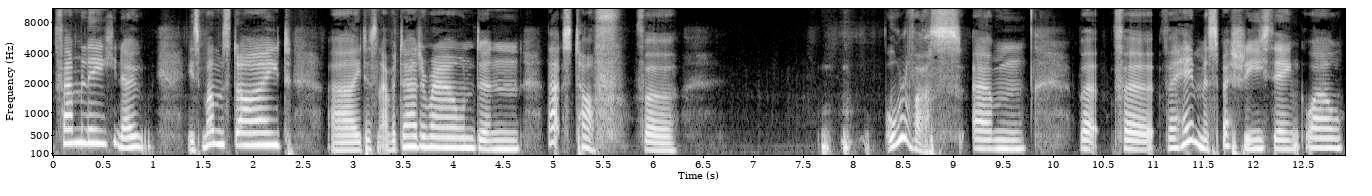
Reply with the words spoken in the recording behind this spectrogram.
family. You know, his mum's died, uh, he doesn't have a dad around, and that's tough for all of us. Um, but for, for him, especially, you think, well,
